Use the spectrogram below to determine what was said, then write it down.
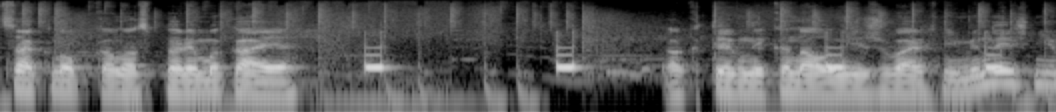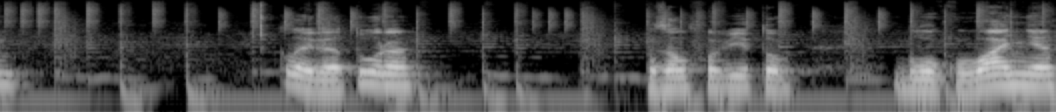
Ця кнопка в нас перемикає активний канал між верхнім і нижнім. Клавіатура з алфавітом, блокування.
